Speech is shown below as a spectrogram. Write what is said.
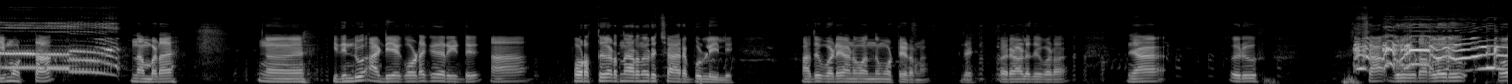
ഈ മുട്ട നമ്മുടെ ഇതിന്റെ അടിയക്കോടെ കൂടെ കയറിയിട്ട് ആ പുറത്ത് കിടന്നിറന്ന ഒരു ചാരപ്പുള്ളിയില്ലേ അത് ഇവിടെയാണ് വന്ന് മുട്ടയിടണം അതെ ഒരാളിത് ഇവിടെ ഞാൻ ഒരു ബ്രൂഡറിലൊരു ഓ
